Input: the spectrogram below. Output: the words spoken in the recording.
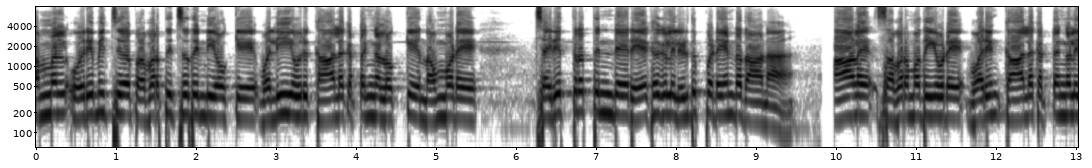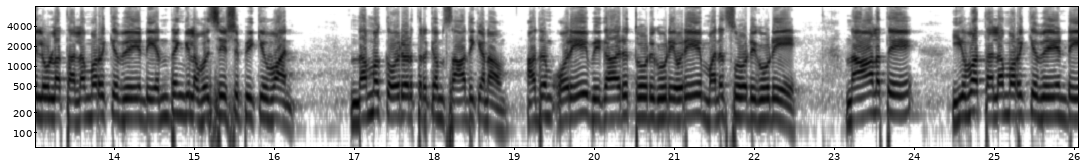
നമ്മൾ ഒരുമിച്ച് പ്രവർത്തിച്ചതിന്റെയൊക്കെ വലിയൊരു കാലഘട്ടങ്ങളൊക്കെ നമ്മുടെ ചരിത്രത്തിന്റെ രേഖകളിൽ എഴുതപ്പെടേണ്ടതാണ്. നാളെ സബർമതിയുടെ വരും കാലഘട്ടങ്ങളിലുള്ള തലമുറയ്ക്ക് വേണ്ടി എന്തെങ്കിലും അവശേഷിപ്പിക്കുവാൻ നമുക്ക് ഓരോരുത്തർക്കും സാധിക്കണം. അതും ഒരേ വികാരത്തോടുകൂടി ഒരേ മനസ്സോടുകൂടി നാളത്തെ യുവതലമുറയ്ക്ക് വേണ്ടി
